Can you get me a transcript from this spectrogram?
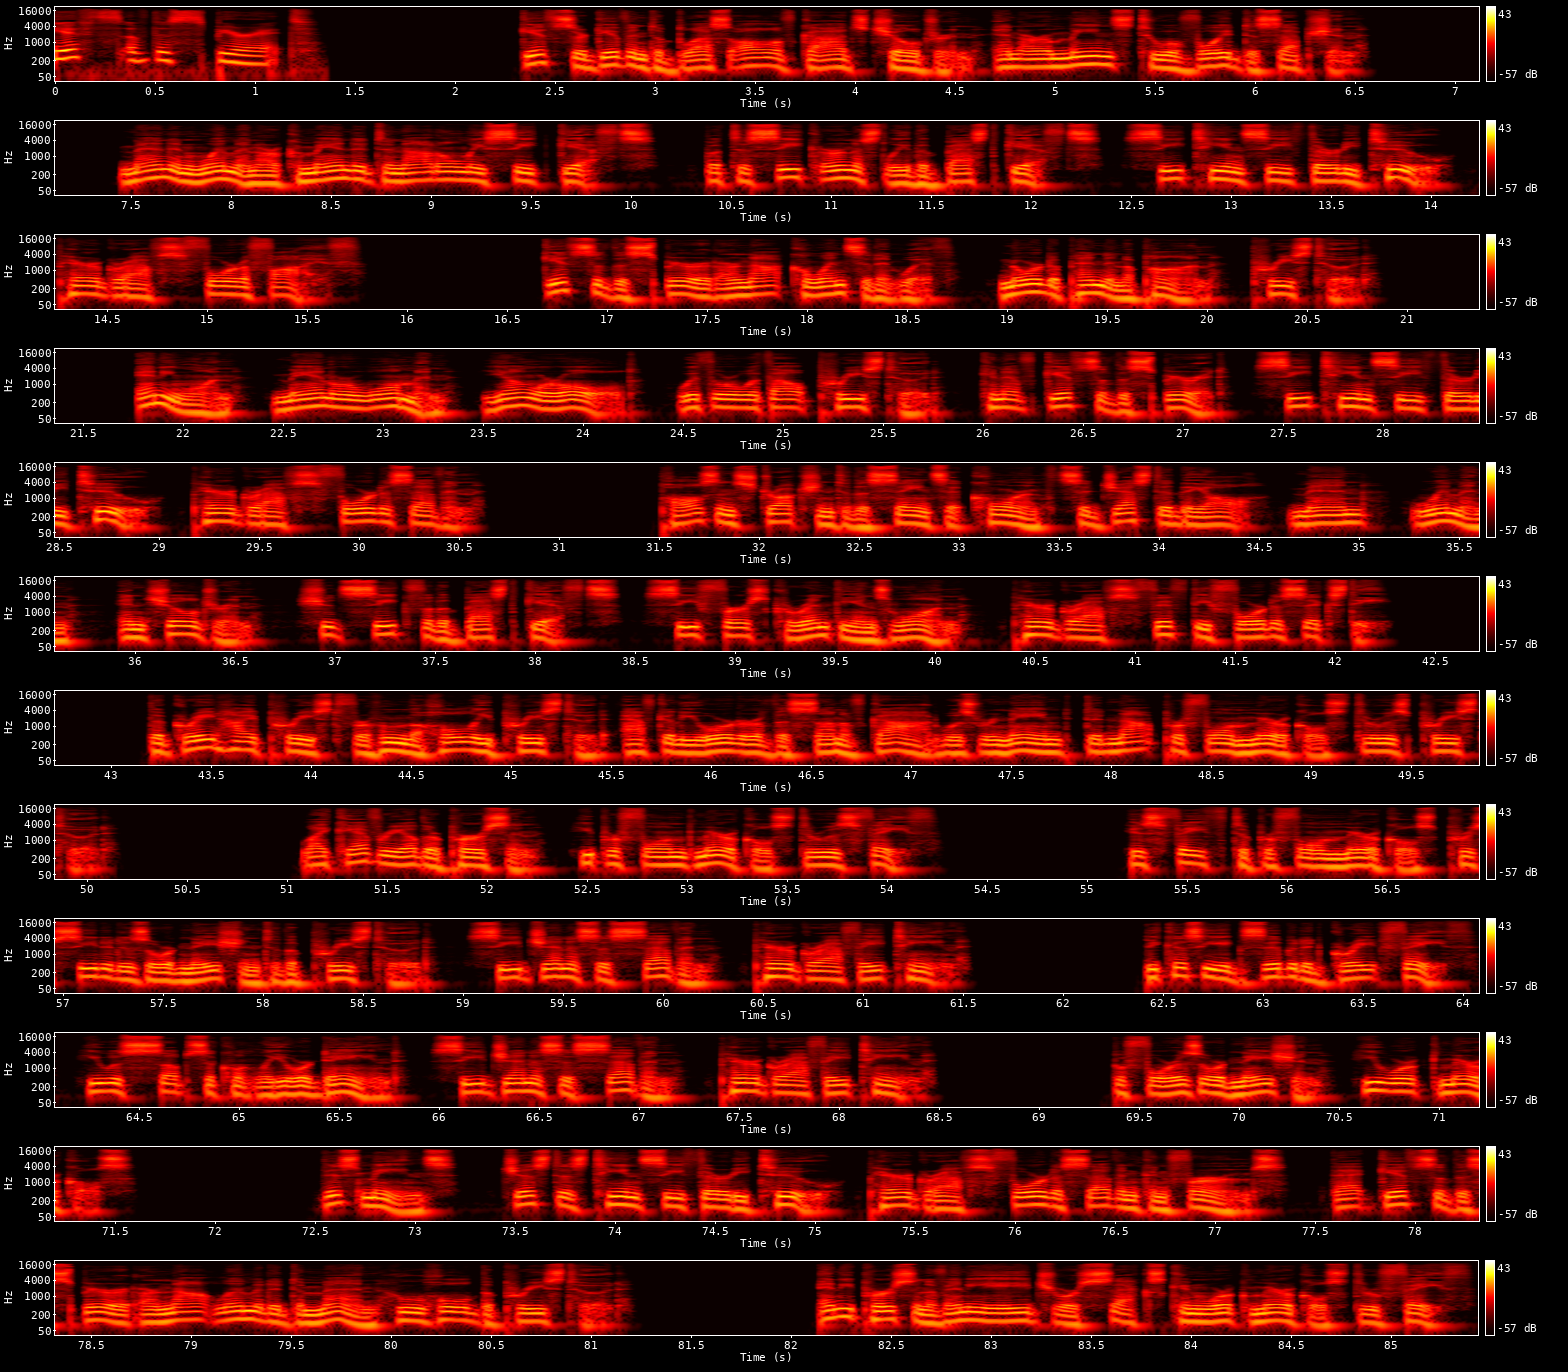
Gifts of the Spirit. Gifts are given to bless all of God's children and are a means to avoid deception. Men and women are commanded to not only seek gifts, but to seek earnestly the best gifts. T&C 32, paragraphs 4 to 5. Gifts of the Spirit are not coincident with, nor dependent upon, priesthood. Anyone, man or woman, young or old, with or without priesthood, can have gifts of the Spirit. T&C 32, paragraphs 4 to 7. Paul's instruction to the saints at Corinth suggested they all, men, women, and children, should seek for the best gifts. See 1 Corinthians 1, paragraphs 54 to 60. The great high priest for whom the holy priesthood after the order of the Son of God was renamed did not perform miracles through his priesthood. Like every other person, he performed miracles through his faith. His faith to perform miracles preceded his ordination to the priesthood, see Genesis 7, paragraph 18. Because he exhibited great faith, he was subsequently ordained, see Genesis 7, paragraph 18. Before his ordination, he worked miracles. This means, just as T&C 32, paragraphs 4 to 7 confirms, that gifts of the Spirit are not limited to men who hold the priesthood. Any person of any age or sex can work miracles through faith.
